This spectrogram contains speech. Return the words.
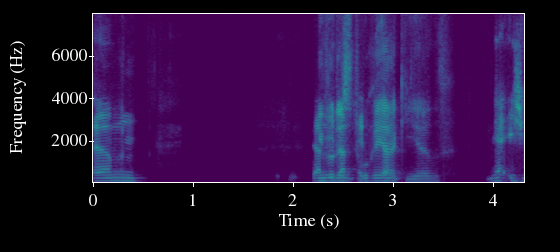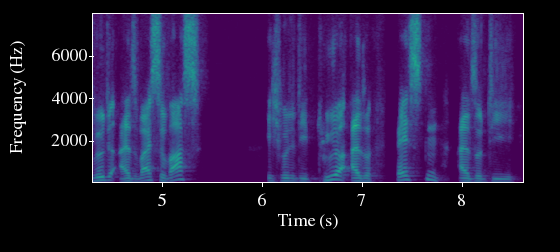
Ähm, dann- Wie würdest dann- du reagieren? Ja, ich würde, also weißt du was? Ich würde die Tür, also besten, also die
